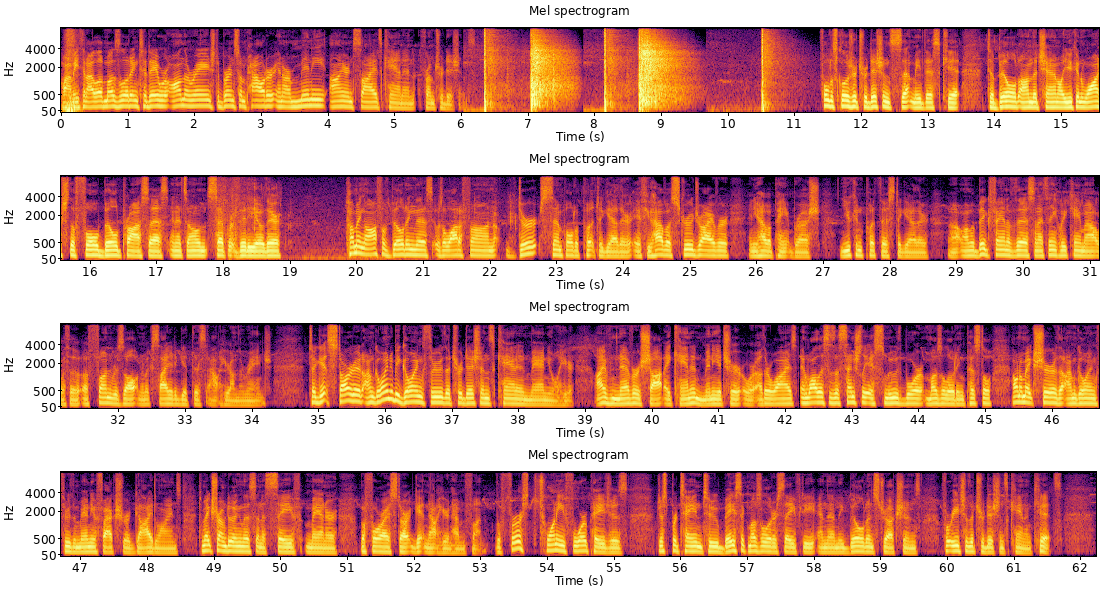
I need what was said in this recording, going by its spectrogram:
Hi, I'm Ethan. I love muzzleloading. Today we're on the range to burn some powder in our mini Ironsides cannon from Traditions. Full disclosure, Traditions sent me this kit to build on the channel. You can watch the full build process in its own separate video there. Coming off of building this, it was a lot of fun, dirt simple to put together. If you have a screwdriver and you have a paintbrush, you can put this together. Uh, I'm a big fan of this and I think we came out with a, a fun result and I'm excited to get this out here on the range. To get started, I'm going to be going through the Traditions cannon manual here. I've never shot a cannon miniature or otherwise, and while this is essentially a smoothbore muzzleloading pistol, I wanna make sure that I'm going through the manufacturer guidelines to make sure I'm doing this in a safe manner before I start getting out here and having fun. The first 24 pages just pertain to basic muzzleloader safety and then the build instructions for each of the Traditions cannon kits.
